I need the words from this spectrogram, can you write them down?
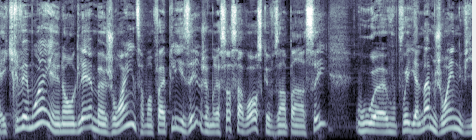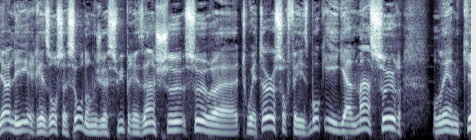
écrivez-moi, il y a un onglet Me joindre, ça va me faire plaisir. J'aimerais ça savoir ce que vous en pensez. Ou vous pouvez également me joindre via les réseaux sociaux. Donc, je suis présent sur, sur Twitter, sur Facebook et également sur LinkedIn.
